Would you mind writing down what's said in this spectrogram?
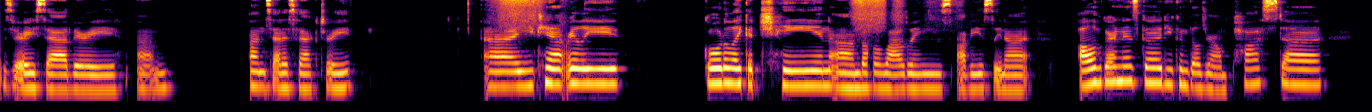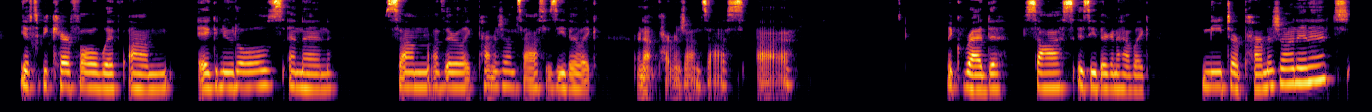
is very sad, very um, unsatisfactory. Uh, you can't really go to like a chain. Um, Buffalo Wild Wings, obviously not. Olive Garden is good. You can build your own pasta. You have to be careful with um, egg noodles, and then some of their like Parmesan sauce is either like, or not Parmesan sauce, uh, like red sauce is either to have like meat or Parmesan in it. So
